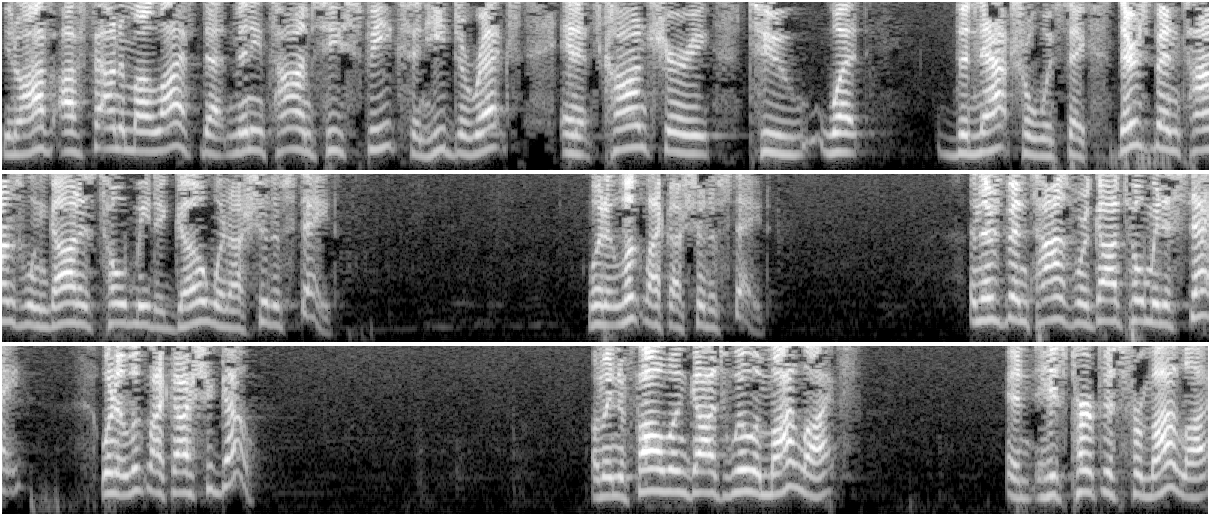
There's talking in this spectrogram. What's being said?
You know, I've, I've found in my life that many times He speaks and He directs, and it's contrary to what the natural would say. There's been times when God has told me to go when I should have stayed, when it looked like I should have stayed. And there's been times where God told me to stay when it looked like I should go. I mean, in following God's will in my life and His purpose for my life,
